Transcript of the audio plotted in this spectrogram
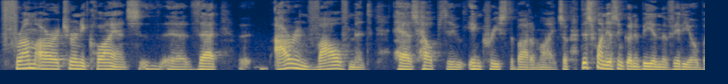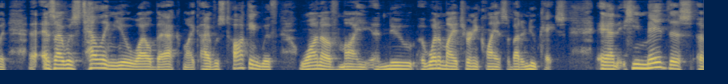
from our attorney clients uh, that our involvement has helped to increase the bottom line. So this one isn't going to be in the video, but as I was telling you a while back, Mike, I was talking with one of my uh, new, one of my attorney clients about a new case. And he made this, uh,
